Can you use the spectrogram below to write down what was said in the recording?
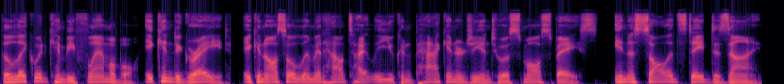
The liquid can be flammable. It can degrade. It can also limit how tightly you can pack energy into a small space. In a solid-state design,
